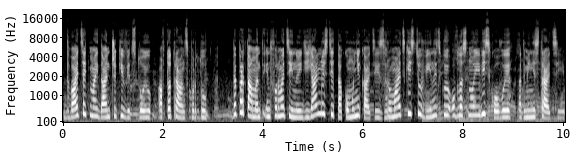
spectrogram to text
20 майданчиків відстою автотранспорту. Департамент інформаційної діяльності та комунікації з громадськістю Вінницької обласної військової адміністрації.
